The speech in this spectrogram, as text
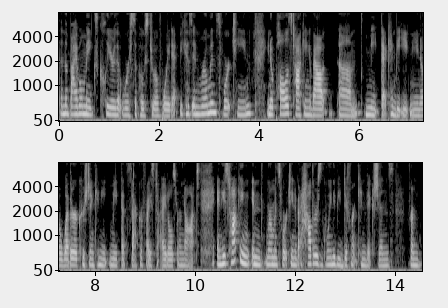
then the bible makes clear that we're supposed to avoid it. Because in romans 14 you know paul is talking about um, meat that can be eaten you know whether a christian can eat meat that's sacrificed to idols or not. And he's talking in romans 14 about how there's going to be different convictions from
